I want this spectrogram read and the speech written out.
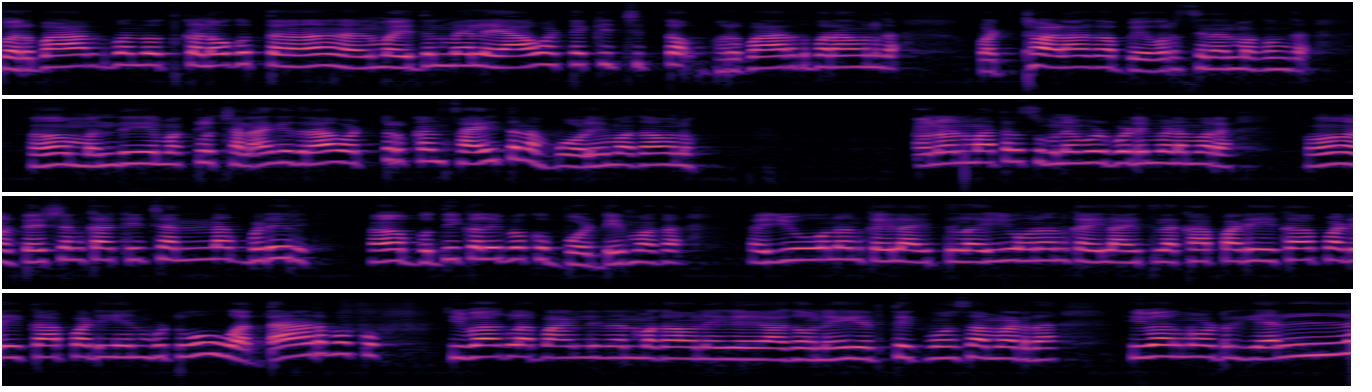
ಬರಬಾರ್ದು ಬಂದು ಹೋಗುತ್ತಾ? ನನ್ನ ಮೈದನ ಮೇಲೆ ಯಾವ ಹೊಟ್ಟೆ ಕಿಚ್ಚಿತ್ತೋ? ಬರಬಾರ್ದು ಬರ ಅವನ್ಗ. ಒಟ್ಟ ಹಾಳಾಗ, ಬೆವರ್ಸಿ ನನ್ನ ಮಗಂಗ. ಹಾಂ, ಮಂದಿ ಮಕ್ಳು ಚೆನ್ನಾಗಿದ್ರ ಕಣ್ ಸಾಯ್ತಾನ ಬೋಳಿ ಮಗ ಅವನು. ಅವನನ್ನು ಮಾತ್ರ ಸುಮ್ಮನೆ ಬಿಡ್ಬೇಡಿ ಮೇಡಮ್ ಅವರ. ಹ್ಞೂ ಟೇಷನ್ ಕಾಕಿ ಚೆನ್ನಾಗಿ ಬಿಡಿರಿ. ಹಾಂ, ಬುದ್ಧಿ ಕಲಿಬೇಕು ಬೊಡ್ಡಿ ಮಗ. ಅಯ್ಯೋ ನನ್ನ ಕೈಲಿ ಆಯ್ತಿಲ್ಲ, ಅಯ್ಯೋ ನನ್ನ ಕೈಲಿ ಆಯ್ತಿಲ್ಲ. ಕಾಪಾಡಿ ಕಾಪಾಡಿ ಕಾಪಾಡಿ ಅಂದ್ಬಿಟ್ಟು ಒದ್ದಾಡ್ಬೇಕು. ಇವಾಗ್ಲ ಬಾಡ್ಲಿ ನನ್ನ ಮಗ ಅವನಿಗೆ ಅವನೇ ಎಡ್ತಿಗೆ ಮೋಸ ಮಾಡ್ದ. ಇವಾಗ ನೋಡ್ರಿ, ಎಲ್ಲ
